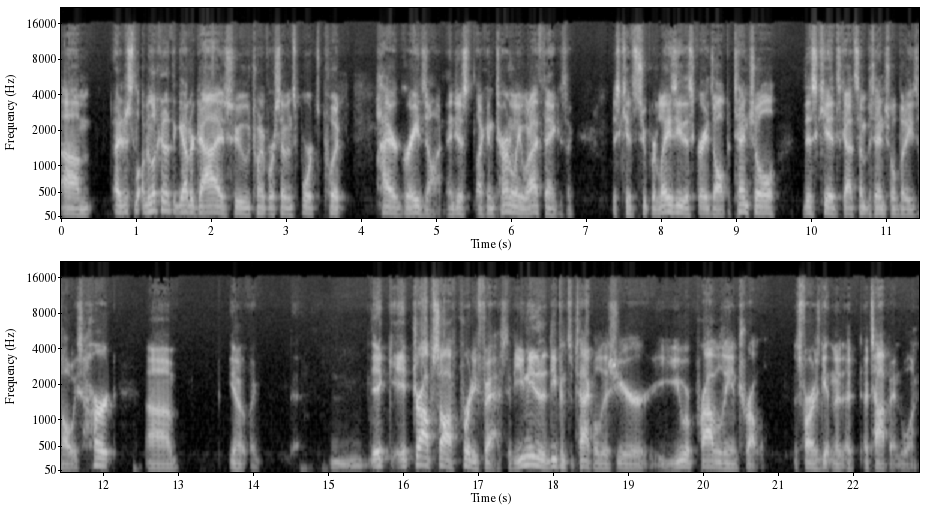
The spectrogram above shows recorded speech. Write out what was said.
um, I just I've been looking at the other guys who 24 seven Sports put higher grades on, and just like internally, what I think is like this kid's super lazy. This grade's all potential. This kid's got some potential, but he's always hurt. Um, you know, like it it drops off pretty fast. If you needed a defensive tackle this year, you were probably in trouble as far as getting a, a, a top end one.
